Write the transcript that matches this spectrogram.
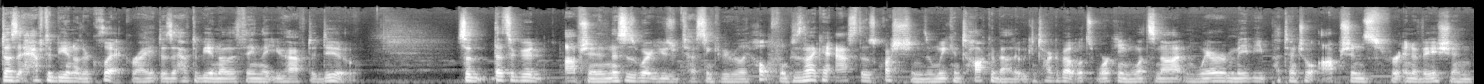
does it have to be another click, right? Does it have to be another thing that you have to do? So that's a good option. And this is where user testing can be really helpful because then I can ask those questions and we can talk about it. We can talk about what's working, what's not, and where maybe potential options for innovation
